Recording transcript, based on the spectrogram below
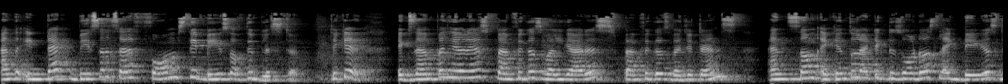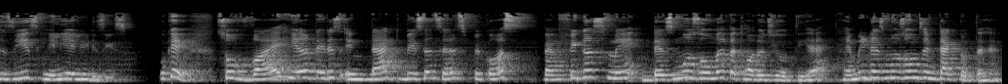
and the intact basal cell forms the base of the blister ठीक है? Example here is pemphigus vulgaris pemphigus vegetans and some acantholytic disorders like Darius disease, Hailey-Hailey disease. Okay. So why here there is intact basal cells? Because pemphigus में desmosomal pathology होती है hemidesmosomes intact होते हैं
